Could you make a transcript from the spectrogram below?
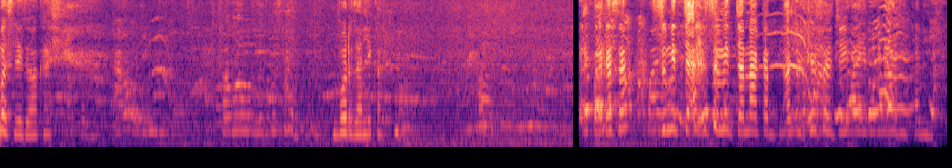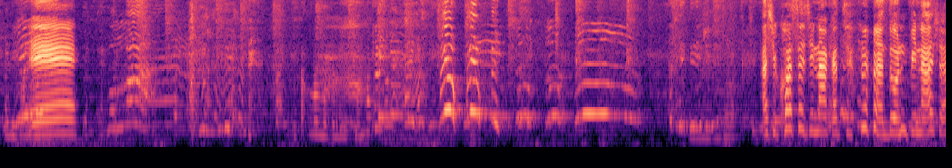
कम बसली तू आकाश बोर झाली का? कस? सुमितच्या सुमितच्या नाकात अशी खेसायची. ए. अशी खोसायची नाकात. दोन पिना अशा.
